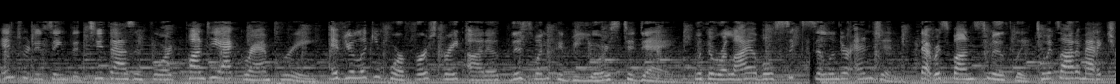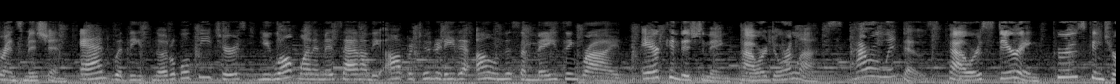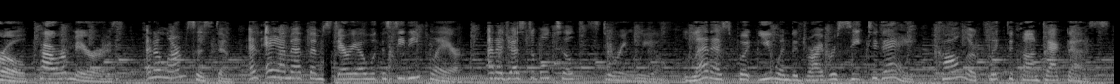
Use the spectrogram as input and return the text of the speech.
Introducing the 2004 Pontiac Grand Prix. If you're looking for a first-rate auto, this one could be yours today. With a reliable six-cylinder engine that responds smoothly to its automatic transmission. And with these notable features, you won't want to miss out on the opportunity to own this amazing ride. Air conditioning, power door locks, power windows, power steering, cruise control, power mirrors, an alarm system, an AM FM stereo with a CD player, an adjustable tilt steering wheel. Let us put you in the driver's seat today. Call or click to contact us.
